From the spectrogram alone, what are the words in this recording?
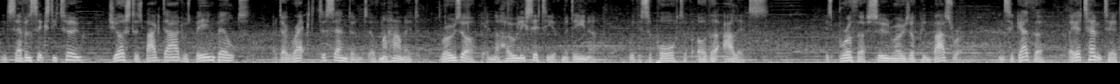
In 762, just as Baghdad was being built, a direct descendant of Muhammad rose up in the holy city of Medina with the support of other Alids. His brother soon rose up in Basra, and together they attempted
